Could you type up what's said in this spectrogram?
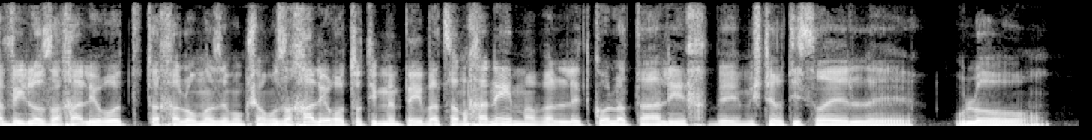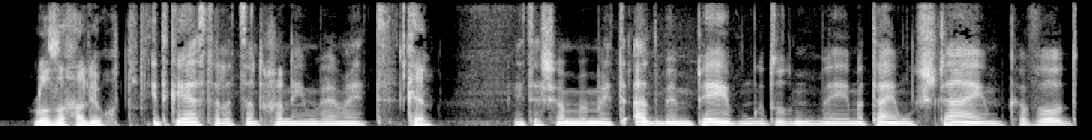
אבי לא זכה לראות את החלום הזה מוגשם. הוא זכה לראות אותי מ"פ בצנחנים, אבל את כל התהליך במשטרת ישראל אה, הוא לא, לא זכה לראות. התגייסת לצנחנים באמת. כן. היית שם באמת עד מ"פ, גדוד 202, כבוד.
